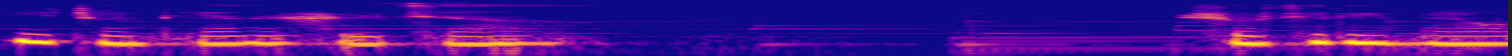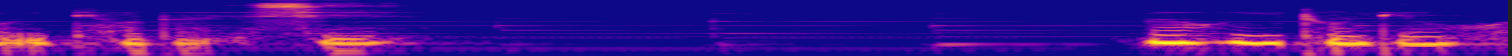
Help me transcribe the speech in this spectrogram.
一整天的时间，手机里没有一条短信，没有一通电话，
